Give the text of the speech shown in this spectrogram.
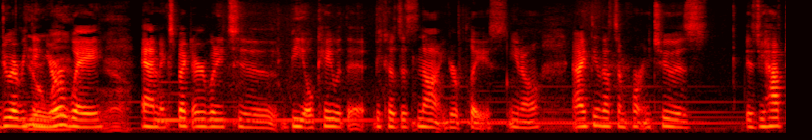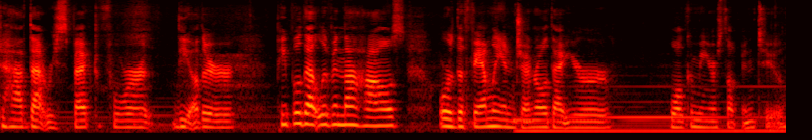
do everything Your your, way, way, yeah. and expect everybody to be okay with it because it's not your place, you know. And I think that's important too is is you have to have that respect for the other people that live in the house or the family in general that you're welcoming yourself into.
